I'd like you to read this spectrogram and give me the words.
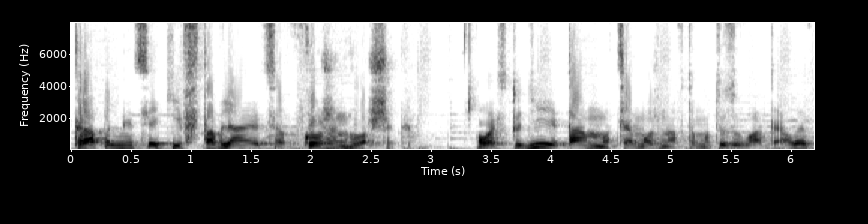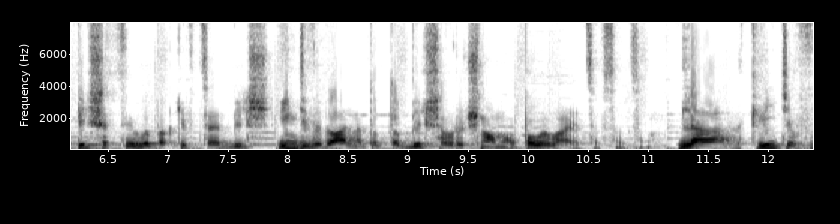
крапельниці, які вставляються в кожен горшик. Ось тоді там це можна автоматизувати, але в більшості випадків це більш індивідуально, тобто більше вручному поливається все це. Для квітів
